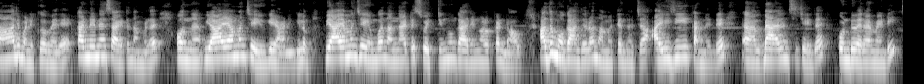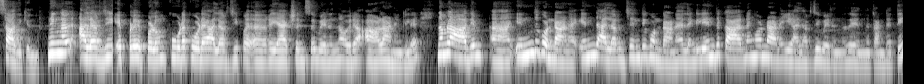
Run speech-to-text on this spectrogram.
നാല് മണിക്കൂർ വരെ കണ്ടിന്യൂസ് ആയിട്ട് നമ്മൾ ഒന്ന് വ്യായാമം ചെയ്യുകയാണെങ്കിലും വ്യായാമം ചെയ്യുമ്പോൾ നന്നായിട്ട് സ്വെറ്റിങ്ങും കാര്യങ്ങളൊക്കെ ഉണ്ടാവും. അത് മുഖാന്തരം നമുക്ക് എന്താ വെച്ചാൽ ഐ ജി കണ്ടന്റ് ബാലൻസ് ചെയ്ത് കൊണ്ടുവരാൻ വേണ്ടി സാധിക്കുന്നു. നിങ്ങൾ അലർജി എപ്പോഴും എപ്പോഴും കൂടെ കൂടെ അലർജി റിയാക്ഷൻസ് വരുന്ന ഒരു ആളാണെങ്കിൽ നമ്മൾ ആദ്യം എന്തുകൊണ്ടാണ് എന്ത് അലർജന്റ് കൊണ്ടാണ് അല്ലെങ്കിൽ എന്ത് കാരണം കൊണ്ടാണ് ഈ അലർജി വരുന്നത് എന്ന് കണ്ടെത്തി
